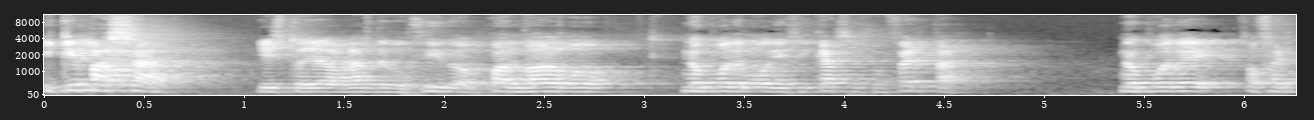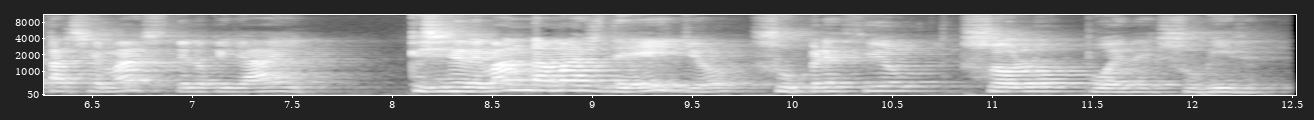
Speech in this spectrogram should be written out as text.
¿Y qué pasa? Y esto ya lo habrás deducido, cuando algo no puede modificarse su oferta, no puede ofertarse más de lo que ya hay, que si se demanda más de ello, su precio solo puede subir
